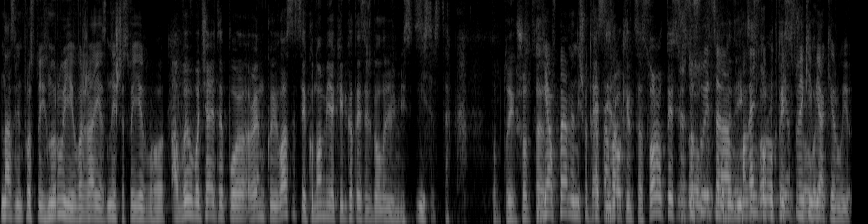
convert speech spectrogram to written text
Нас він просто ігнорує і вважає нижче свого А ви вбачаєте по ринковій власності економія кілька тисяч доларів в місяць. місяць. Так Тобто, якщо це я впевнений, що така 10 сама років, це 40 тисяч це стосується маленького 40 підприємства, яким я керую.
